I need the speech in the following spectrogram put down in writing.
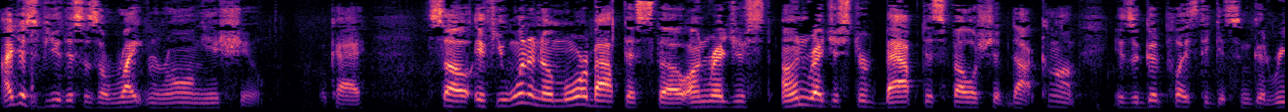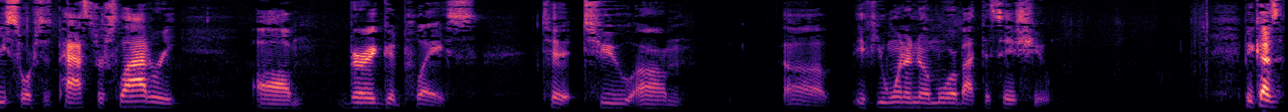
I just view this as a right and wrong issue. Okay. So if you want to know more about this, though, unregistered, unregisteredbaptistfellowship.com is a good place to get some good resources. Pastor Slattery um, very good place to to um, uh, if you want to know more about this issue. Because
